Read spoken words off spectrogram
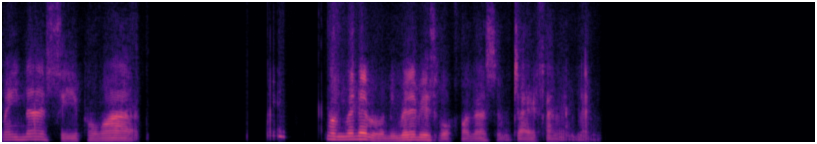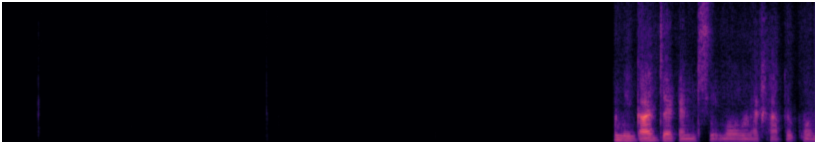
ไม่น่าซฟเพราะว่า มันไม่ได้แบบวันนี้ไม่ได้มีหัวข้อน่าสนใจขนาดนั้นพรุ่งนี้ก็เจอกัน4โมงนะครับทุกคน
